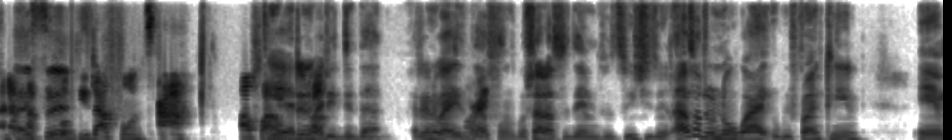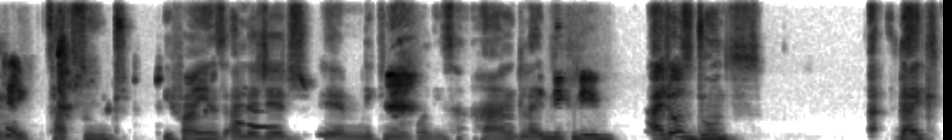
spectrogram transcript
And I'm I happy. swear. But please, that font, ah, uh how far? Yeah, I don't know why Ah, they did that. I don't know why it's that phones, but shout out to them to switch is doing. I also don't know why Ubi Franklin um Hey. tattooed Ifeanyi's alleged um nickname on his hand. Like nickname. I just don't uh, like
